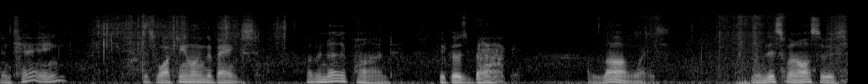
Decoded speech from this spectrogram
And Tang is walking along the banks of another pond that goes back a long ways. And this one also is,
